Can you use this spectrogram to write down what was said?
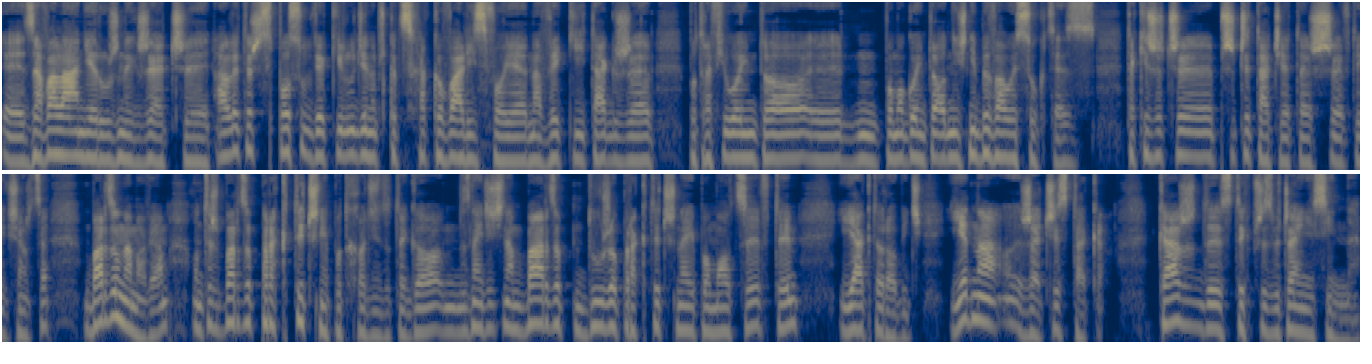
e, zawalanie różnych rzeczy, ale też sposób, w jaki ludzie na przykład schakowali swoje nawyki tak, że potrafiło im to, e, pomogło im to odnieść niebywały sukces. Takie rzeczy przeczytacie też w tej książce. Bardzo namawiam. On też bardzo praktycznie podchodzi do tego. Znajdziecie tam bardzo dużo praktycznej pomocy w tym, jak to robić. Jedna rzecz jest taka każdy z tych przyzwyczajeń jest inny.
